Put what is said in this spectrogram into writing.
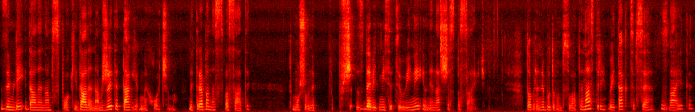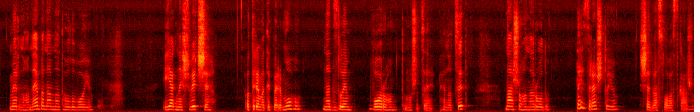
землі і дали нам спокій, дали нам жити так, як ми хочемо. Не треба нас спасати, тому що вони з 9 місяців війни і вони нас ще спасають. Добре, не буду вам псувати настрій, ви і так це все знаєте. Мирного неба нам над головою. І якнайшвидше отримати перемогу над злим ворогом, тому що це геноцид нашого народу. Та й зрештою, ще два слова скажу.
